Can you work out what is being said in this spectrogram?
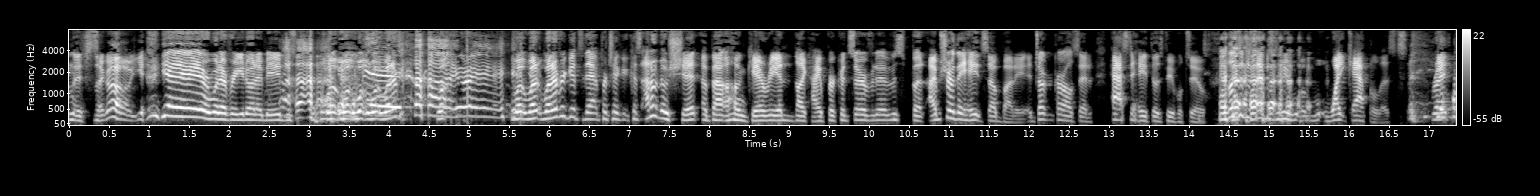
And it's just like, oh, y- yay, or whatever, you know what I mean? Just what, what, what, what, whatever. Hooray. what, what, whatever gets that particular because I don't know shit about Hungarian like hyper conservatives, but I'm sure they hate somebody. And Tucker Carlson has to hate those people too, unless it just happens to be w- w- white capitalists, right?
